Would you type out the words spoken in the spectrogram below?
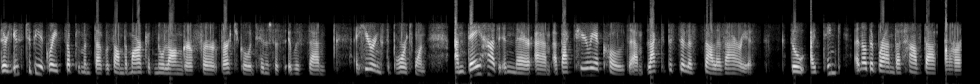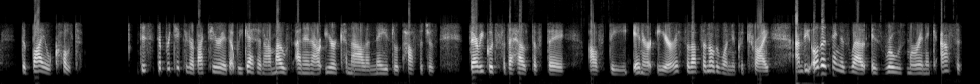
there used to be a great supplement that was on the market no longer for vertigo and tinnitus. It was um, a hearing support one, and they had in there um, a bacteria called um, Lactobacillus salivarius. So I think another brand that have that are the Bio-Kult. This is the particular bacteria that we get in our mouth and in our ear canal and nasal passages. Very good for the health of the of the inner ear. So that's another one you could try. And the other thing as well is rosmarinic acid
